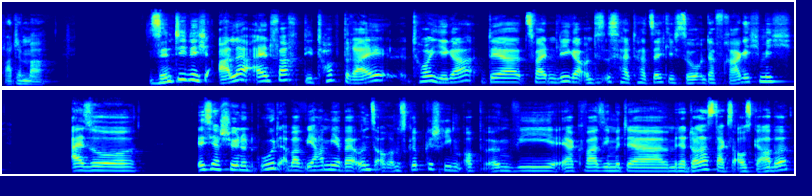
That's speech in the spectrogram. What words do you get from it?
warte mal, sind die nicht alle einfach die Top 3 Torjäger der zweiten Liga? Und das ist halt tatsächlich so. Und da frage ich mich, also ist ja schön und gut, aber wir haben hier bei uns auch im Skript geschrieben, ob irgendwie er quasi mit der, mit der Donnerstagsausgabe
